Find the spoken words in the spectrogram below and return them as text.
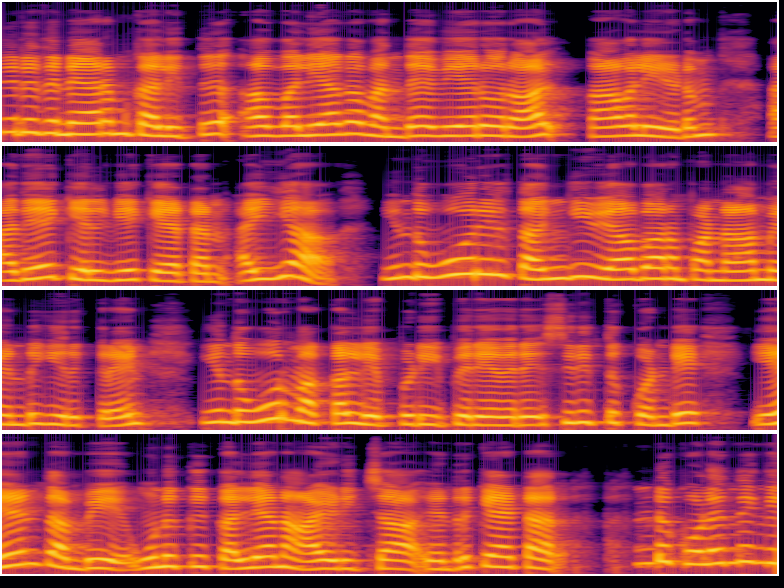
சிறிது நேரம் கழித்து அவ்வழியாக வந்த வேறொரு ஆள் காவலியிடம் அதே கேள்வியை கேட்டான். ஐயா இந்த ஊரில் தங்கி வியாபாரம் பண்ணலாம் என்று இருக்கிறேன். இந்த ஊர் மக்கள் எப்படி பெரியவரே சிரித்துக்கொண்டே ஏன் தம்பி உனக்கு கல்யாணம் ஆயிடுச்சா? என்று கேட்டார். ரெண்டு குழந்தைங்க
